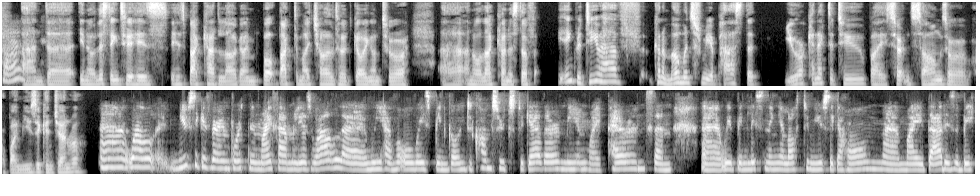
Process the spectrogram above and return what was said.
Wow. And uh, you know, listening to his his back catalogue, I'm brought back to my childhood, going on tour, uh, and all that kind of stuff. Ingrid, do you have kind of moments from your past that you are connected to by certain songs or, or by music in general? Music is very important in my family as well. Uh, we have always been going to concerts together, me and my parents, and uh, we've been listening a lot to music at home. Uh, my dad is a big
